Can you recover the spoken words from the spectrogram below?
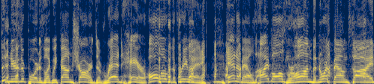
The news report is like we found shards of red hair all over the freeway. Annabelle's eyeballs were on the northbound side.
